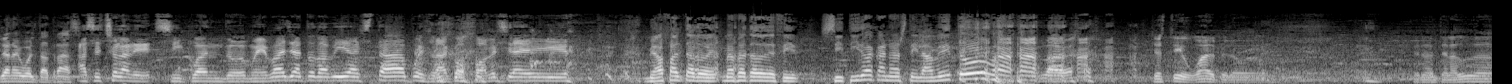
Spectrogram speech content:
ya no hay vuelta atrás. Has hecho la de si cuando me vaya todavía está, pues la cojo. A ver si hay. Me ha faltado, me ha faltado decir, si tiro a canasta y la meto, Yo estoy igual, pero. Pero ante la duda.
